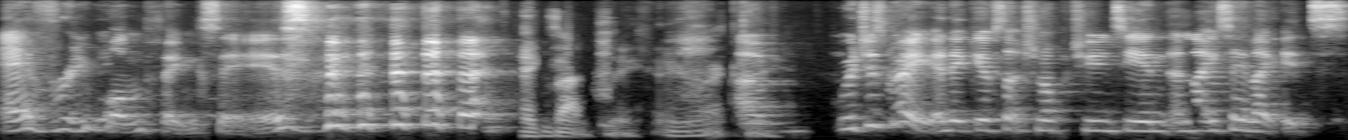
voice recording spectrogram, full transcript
Everyone thinks it is." exactly. Exactly. Um, which is great, and it gives such an opportunity. And, and like I say, like it's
